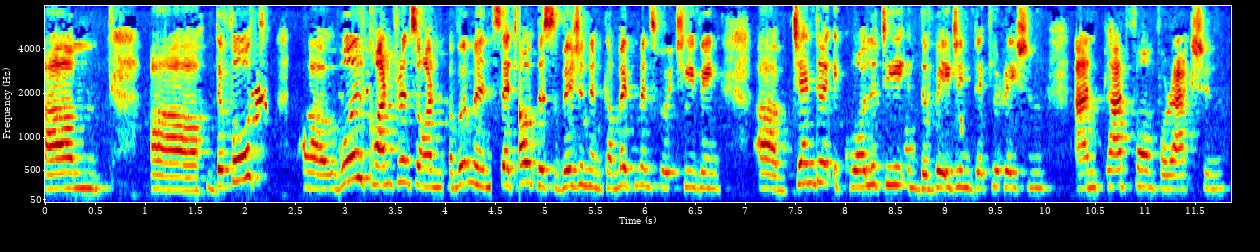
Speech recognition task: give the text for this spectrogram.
Um, uh, the fourth uh, World Conference on Women set out this vision and commitments for achieving uh, gender equality in the Beijing Declaration and Platform for Action.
